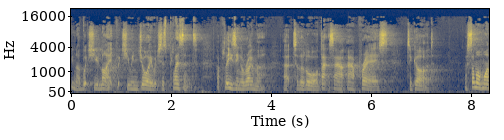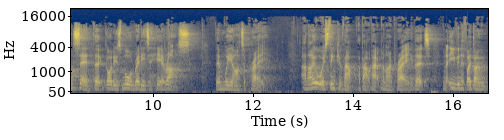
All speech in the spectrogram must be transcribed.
you know, which you like, which you enjoy, which is pleasant, a pleasing aroma uh, to the Lord. That's our, our prayers to God. Now, someone once said that God is more ready to hear us than we are to pray. And I always think of that, about that when I pray, that you know, even if I don't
